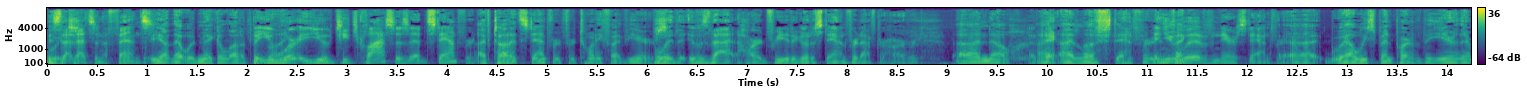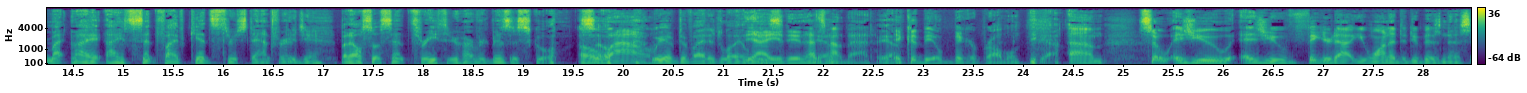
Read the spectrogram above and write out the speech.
Is that that's an offense? yeah, that would make a lot of people. But you were you teach classes at Stanford. I've taught at Stanford for 25 years. Boy, it was that hard for you to go to Stanford after Harvard, Uh, no, Okay. I, I love Stanford. and you fact, live near Stanford. Uh, well, we spent part of the year there. My, I, I sent five kids through Stanford. Did you? But I also sent three through Harvard Business School. Oh, So wow. We have divided loyalties. Yeah, you do. That's Yeah. not bad. Yeah. It could be a bigger problem. Yeah. Um, so as you as you figured out you wanted to do business,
